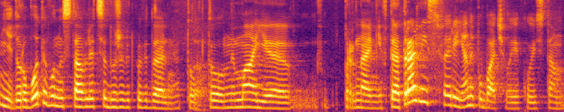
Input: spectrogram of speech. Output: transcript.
Ні, до роботи вони ставляться дуже відповідально. Тобто немає, принаймні в театральній сфері, я не побачила якоїсь там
